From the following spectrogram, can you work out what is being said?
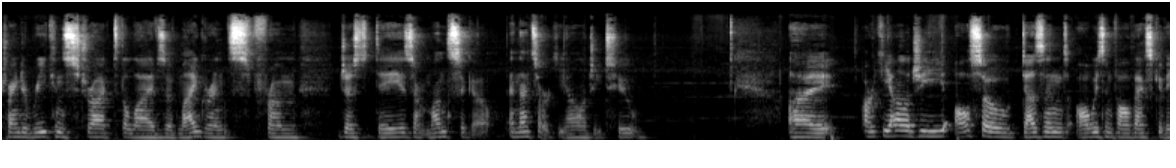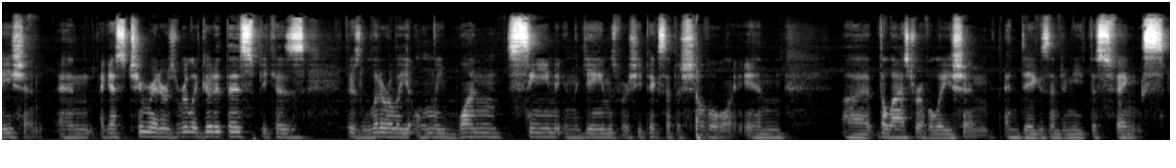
trying to reconstruct the lives of migrants from just days or months ago, and that's archaeology too. Uh, archaeology also doesn't always involve excavation. And I guess Tomb Raider is really good at this because there's literally only one scene in the games where she picks up a shovel in uh, The Last Revelation and digs underneath the Sphinx.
